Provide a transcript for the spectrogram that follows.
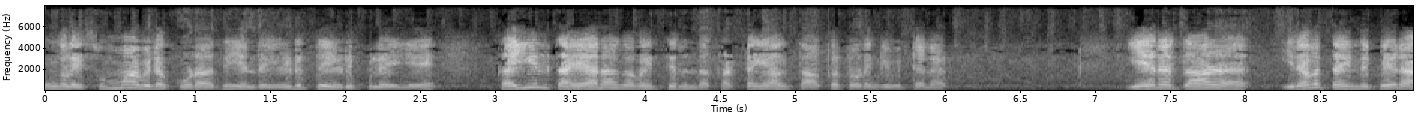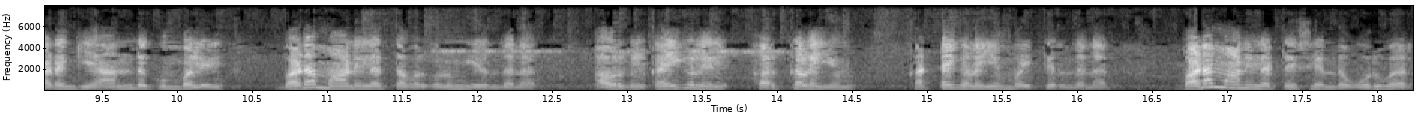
உங்களை சும்மா விடக்கூடாது என்ற எடுத்த எடுப்பிலேயே கையில் தயாராக வைத்திருந்த கட்டையால் தாக்க தொடங்கிவிட்டனர். ஏறத்தாழ இருபத்தைந்து பேர் அடங்கிய அந்த கும்பலில் வட மாநிலத்தவர்களும் இருந்தனர். அவர்கள் கைகளில் கற்களையும் கட்டைகளையும் வைத்திருந்தனர். வட மாநிலத்தை சேர்ந்த ஒருவர்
